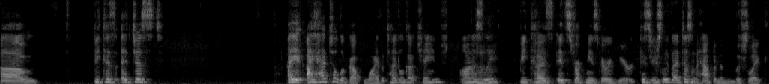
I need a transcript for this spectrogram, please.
Um, because it just, I I had to look up why the title got changed, honestly, because it struck me as very weird. Because usually that doesn't happen, and there's like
